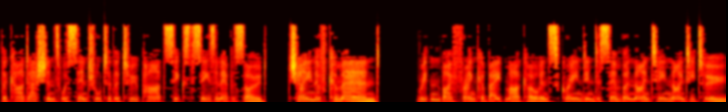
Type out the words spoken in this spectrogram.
The Cardassians were central to the two-part sixth-season episode, Chain of Command, written by Frank Abatemarco and screened in December 1992.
